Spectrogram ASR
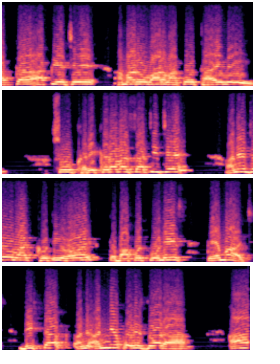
હપ્તા આપીએ છીએ, અમારો વાળ વાંકો થાય નહીં. શું ખરેખર આ વાત સાચી છે? અને જો વાત ખોટી હોય તો બાપોદ પોલીસ તેમજ ડિસ્ટર્બ અને અન્ય પોલીસ દ્વારા આ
